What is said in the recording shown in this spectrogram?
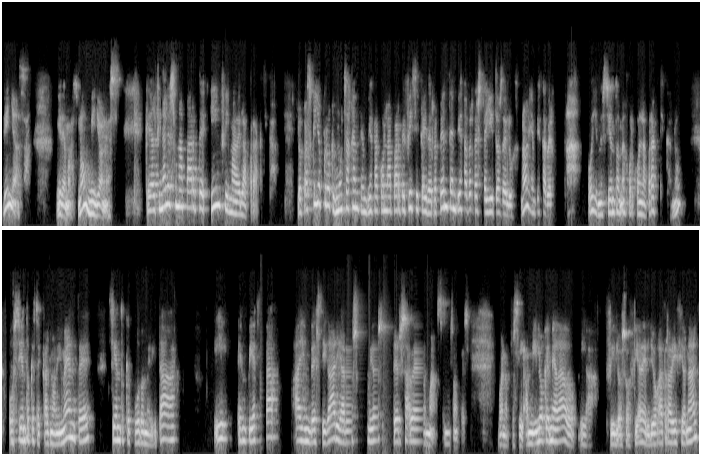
Viñasa y demás, ¿no? Millones. Que al final es una parte ínfima de la práctica. Lo que pasa es que yo creo que mucha gente empieza con la parte física y de repente empieza a ver destellitos de luz, ¿no? Y empieza a ver, ah, oye, me siento mejor con la práctica, ¿no? O siento que se calma mi mente, siento que puedo meditar y empieza a investigar y a ver cambios, saber más. Entonces, bueno, pues a mí lo que me ha dado la filosofía del yoga tradicional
